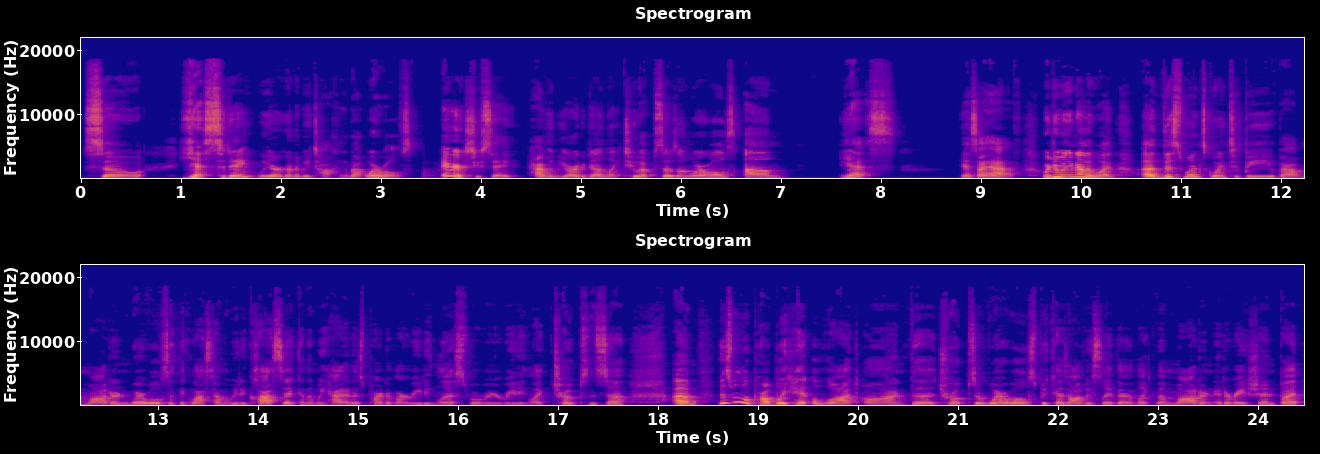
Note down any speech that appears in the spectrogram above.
so yes, today we are going to be talking about werewolves. Eris, you say, haven't you already done like two episodes on werewolves? Um, yes. Yes, I have. We're doing another one. Uh, this one's going to be about modern werewolves. I think last time we did classic, and then we had it as part of our reading list where we were reading like tropes and stuff. Um, this one will probably hit a lot on the tropes of werewolves because obviously they're like the modern iteration. But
